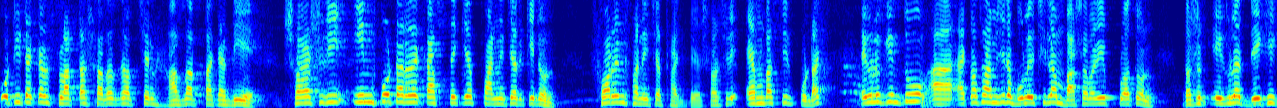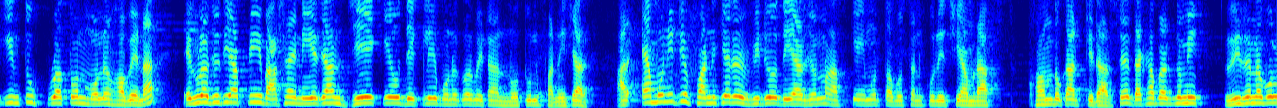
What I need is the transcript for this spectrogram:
কোটি টাকার ফ্ল্যাটটা সাজাতে যাচ্ছেন হাজার টাকা দিয়ে, সরাসরি ইম্পোর্টারের কাছ থেকে ফার্নিচার কিনুন। ফরেন ফার্নিচার থাকবে, সরাসরি এম্বাসির প্রোডাক্ট এগুলো কিন্তু এক কথা আমি যেটা বলেছিলাম, বাসাবাড়ির পুরাতন। দর্শক, এগুলো দেখে কিন্তু পুরাতন মনে হবে না। এগুলো যদি আপনি বাসায় নিয়ে যান, যে কেউ দেখলেই মনে করবে এটা নতুন ফার্নিচার আর এমনইটি ফার্নিচারের ভিডিও দেওয়ার জন্য আজকে এই মুহূর্তে অবস্থান করেছি আমরা খন্দকার ট্রেডার্সে দেখাবো একদমই রিজনেবল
